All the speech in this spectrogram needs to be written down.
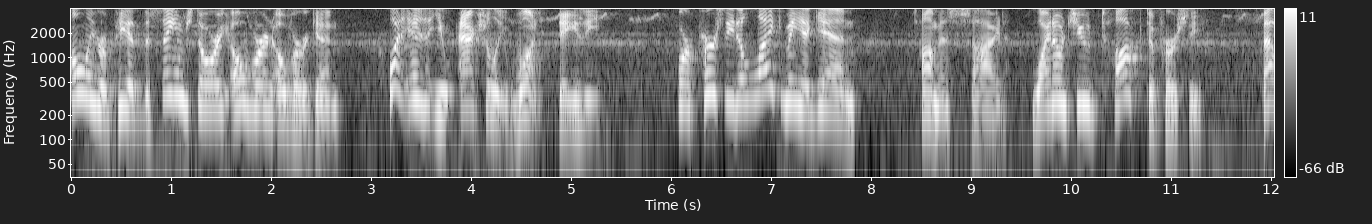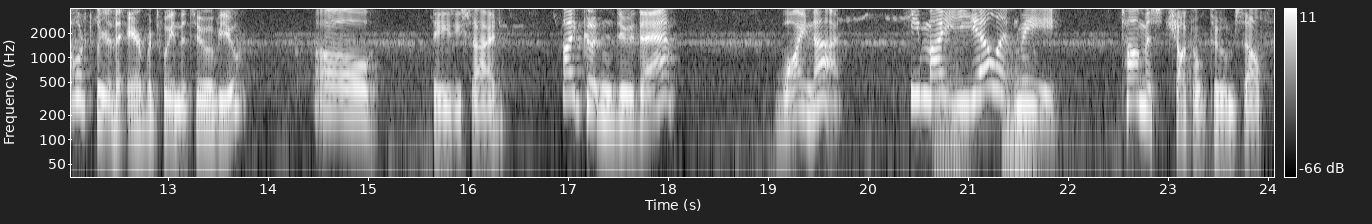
only repeated the same story over and over again. What is it you actually want, Daisy? For Percy to like me again. Thomas sighed. Why don't you talk to Percy? That would clear the air between the two of you. Oh, Daisy sighed. I couldn't do that. Why not? He might yell at me. Thomas chuckled to himself.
